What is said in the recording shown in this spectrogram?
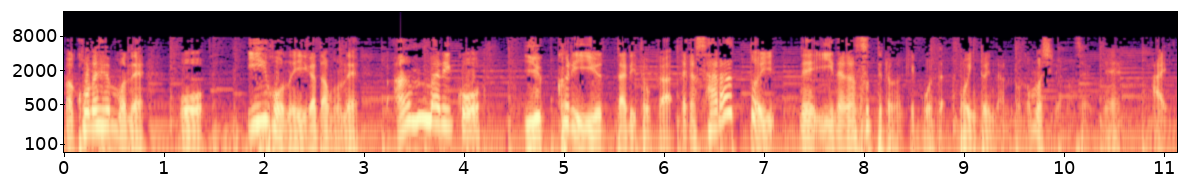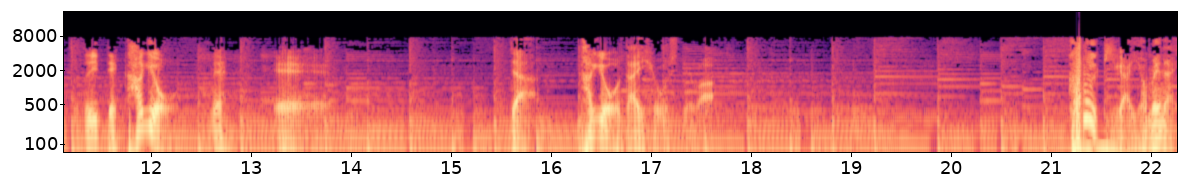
まあ、この辺もね、こう、いい方の言い方もね、あんまりこう、ゆっくり言ったりとか、だからさらっとね、言い流すっていうのが結構ポイントになるのかもしれませんね。はい。続いて、家業。ね。えー、じゃあ、家業を代表しては、空気が読めない。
